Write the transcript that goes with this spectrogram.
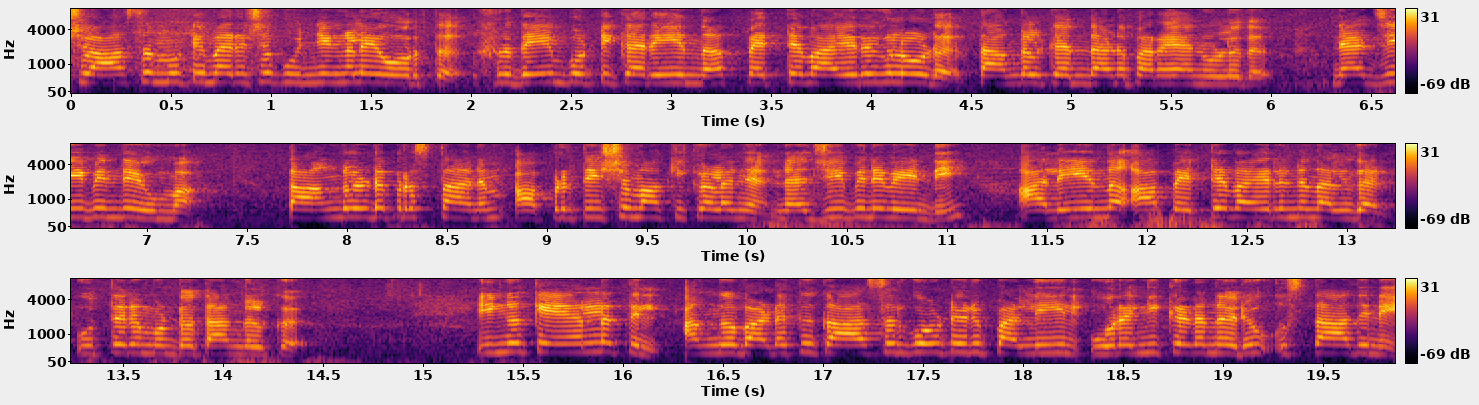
ശ്വാസം മുട്ടി മരിച്ച കുഞ്ഞുങ്ങളെ ഓർത്ത് ഹൃദയം പൊട്ടിക്കരയുന്ന പെറ്റ വയറുകളോട് താങ്കൾക്ക് എന്താണ് പറയാനുള്ളത്? നജീബിന്റെ ഉമ്മ. താങ്കളുടെ പ്രസ്ഥാനം അപ്രത്യക്ഷമാക്കി കളഞ്ഞ നജീബിന് വേണ്ടി അലയുന്ന ആ പെറ്റ വയറിന് നൽകാൻ ഉത്തരമുണ്ടോ താങ്കൾക്ക്? ഇങ്ങ് കേരളത്തിൽ അങ്ങ് വടക്ക് കാസർഗോഡ് ഒരു പള്ളിയിൽ ഉറങ്ങിക്കിടന്ന ഒരു ഉസ്താദിനെ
